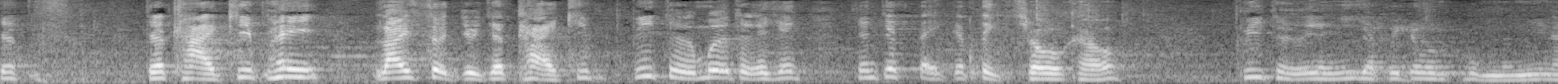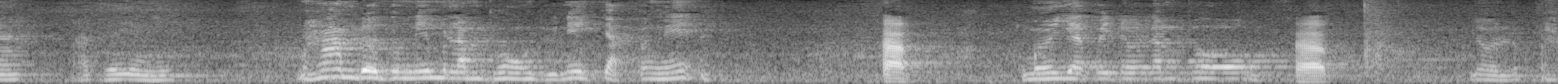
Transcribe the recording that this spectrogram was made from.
จะจะถ่ายคลิปให้ไลฟ์สดอยู่จะถ่ายคลิปพี่ถือมือถือฉันฉันจะเตะกระติกโชว์เขาพี่ถืออย่างนี้อย่าไปโดนปุ่มอย่างนี้นะอาเธออย่างนี้ห้ามโดนตรงนี้มันลำโพงอยู่นี่จับตรงนี้ ครับ มืออย่าไปโดนลำโพงครับโดนหรือเปล่า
